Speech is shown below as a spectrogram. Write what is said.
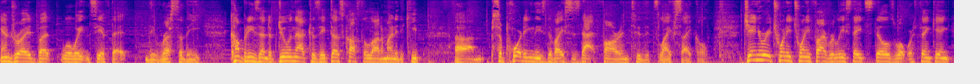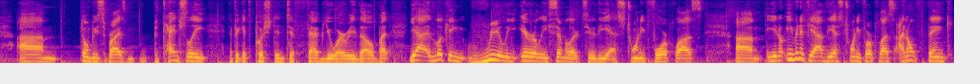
Android, but we'll wait and see if that the rest of the companies end up doing that because it does cost a lot of money to keep um, supporting these devices that far into its life cycle. January 2025 release date still is what we're thinking. Um, don't be surprised potentially if it gets pushed into February though. But yeah, looking really eerily similar to the S24 Plus. Um, you know, even if you have the S24 Plus, I don't think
